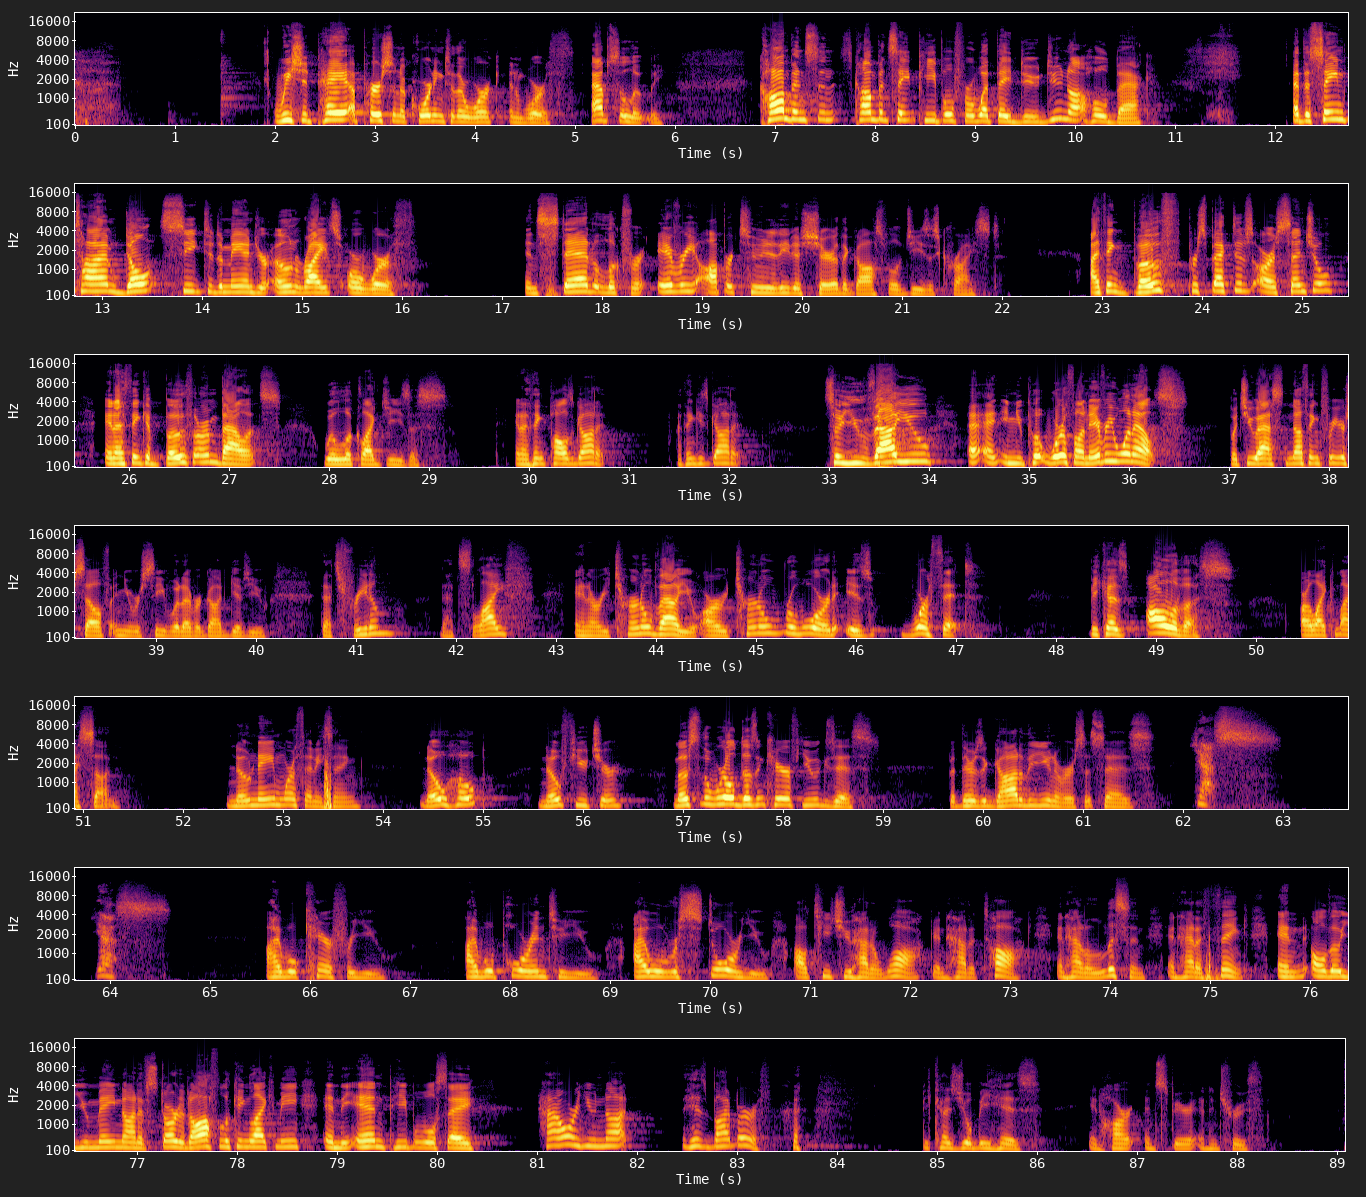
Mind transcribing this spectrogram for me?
we should pay a person according to their work and worth. Absolutely. Compensate, compensate people for what they do. Do not hold back. At the same time, don't seek to demand your own rights or worth. Instead, look for every opportunity to share the gospel of Jesus Christ. I think both perspectives are essential, and I think if both are in balance, we'll look like Jesus. And I think Paul's got it. I think he's got it. So you value and you put worth on everyone else, but you ask nothing for yourself and you receive whatever God gives you. That's freedom, that's life, and our eternal value, our eternal reward is worth it. Because all of us are like my son. No name worth anything, no hope, no future. Most of the world doesn't care if you exist. But there's a God of the universe that says, Yes, yes, I will care for you. I will pour into you. I will restore you. I'll teach you how to walk and how to talk and how to listen and how to think. And although you may not have started off looking like me, in the end, people will say, How are you not his by birth? because you'll be his in heart and spirit and in truth.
